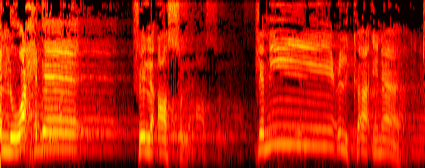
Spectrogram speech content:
الوحدة في الأصل. جميع الكائنات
